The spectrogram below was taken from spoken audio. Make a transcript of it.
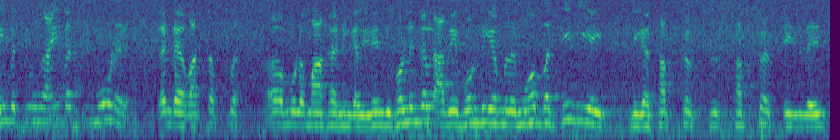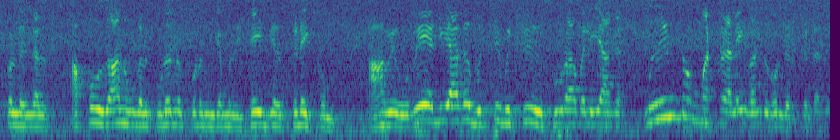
ஐம்பத்தி மூணு ஐம்பத்தி மூணு என்ற வாட்ஸ்அப் மூலமாக நீங்கள் இணைந்து கொள்ளுங்கள். அதே போன்று எமது முகபத் டிவியை நீங்கள் சப்ஸ்கிரைப் சப்ஸ்கிரைப் செய்து வைத்துக் கொள்ளுங்கள். அப்போதுதான் உங்களுக்கு உடனுக்குடன் எமது செய்திகள் கிடைக்கும். ஆகவே ஒரே அடியாக விட்டு விட்டு சூறாவளியாக மீண்டும் மற்ற அலை வந்து கொண்டிருக்கின்றது.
